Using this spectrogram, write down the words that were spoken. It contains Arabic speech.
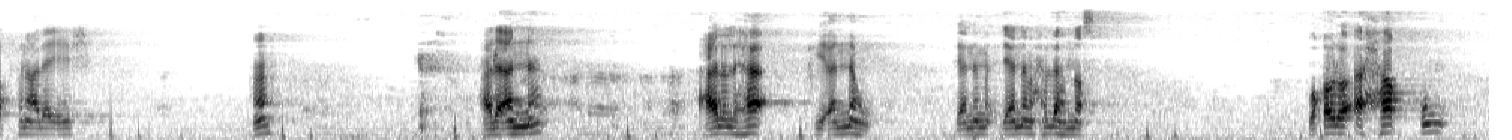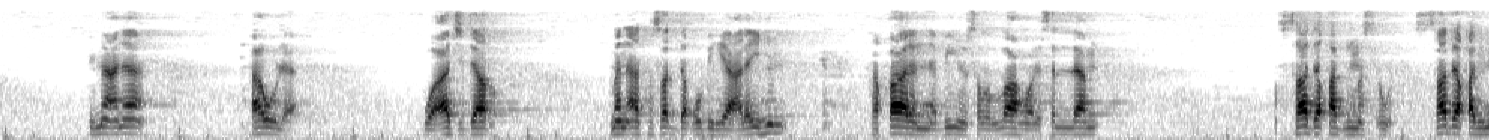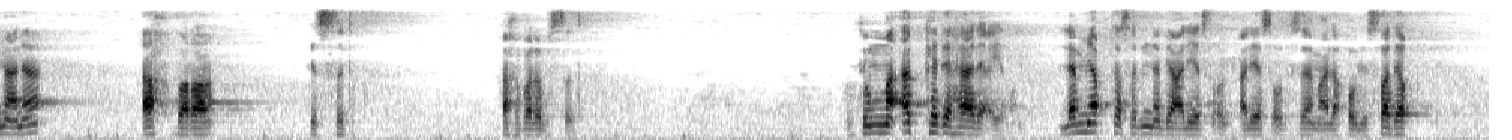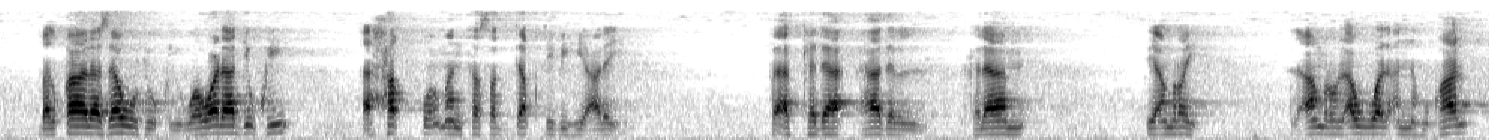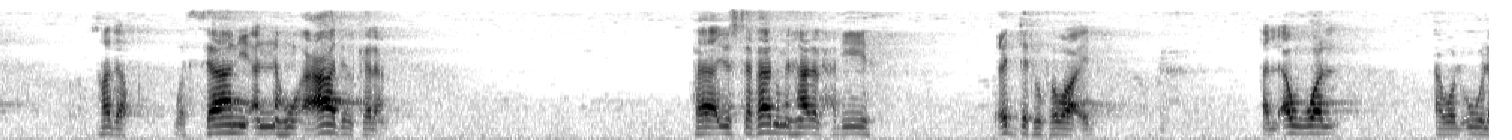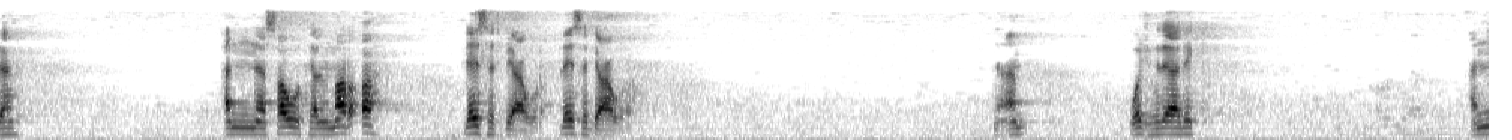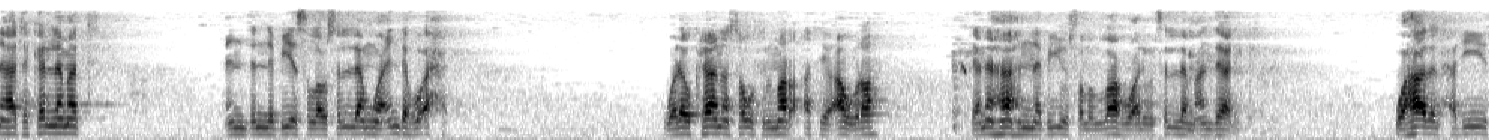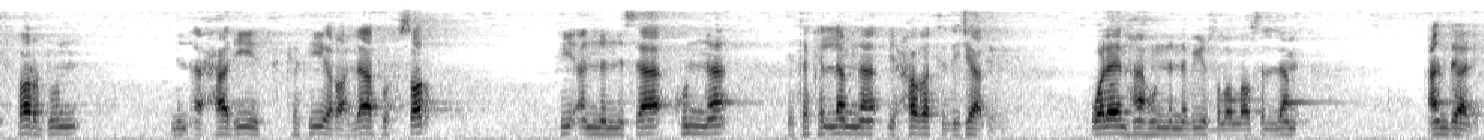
عطفا على إيش؟ ها؟ على أن؟ على الهاء في أنه لأن لأن محلها النصب. وقوله أحق بمعنى أولى وأجدر من أتصدق به عليهم فقال النبي صلى الله عليه وسلم صدق ابن مسعود. صدق بمعنى أخبر بالصدق. أخبر بالصدق. ثم أكد هذا أيضا. لم يقتصر النبي عليه الصلاة والسلام على قول صدق بل قال زوجك وولدك أحق من تصدقت به عليه. فأكد هذا الكلام بأمرين. الأمر الأول أنه قال صدق والثاني أنه أعاد الكلام. فيستفاد من هذا الحديث عدة فوائد. الأول أو الأولى أن صوت المرأة ليست بعورة ليس بعورة. نعم. وجه ذلك أنها تكلمت عند النبي صلى الله عليه وسلم وعنده أحد. ولو كان صوت المرأة عورة لنهاها النبي صلى الله عليه وسلم عن ذلك. وهذا الحديث فرد من أحاديث كثيرة لا تحصر في أن النساء كن يتكلمن بحضرة الرجال ولا ينهاهن النبي صلى الله عليه وسلم عن ذلك.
